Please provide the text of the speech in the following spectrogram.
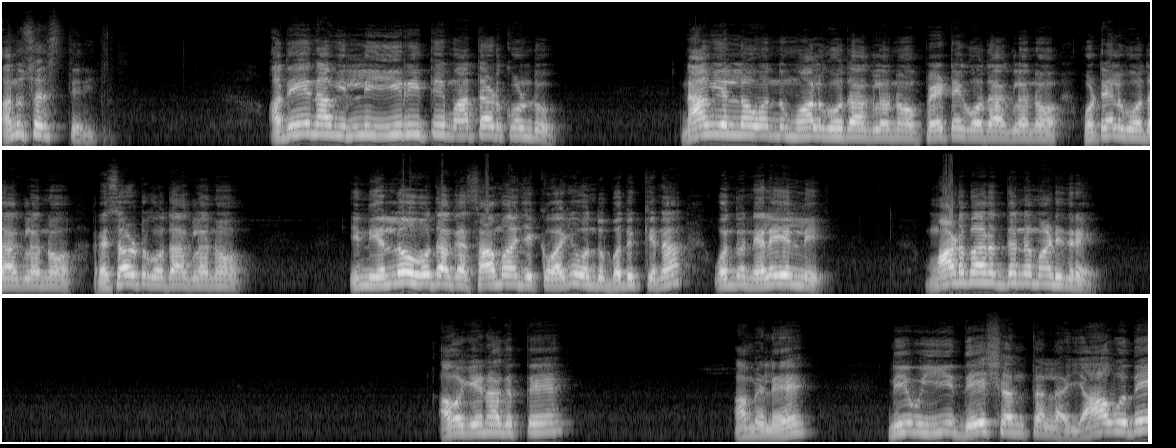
ಅನುಸರಿಸ್ತೀರಿ. ಅದೇ ನಾವು ಇಲ್ಲಿ ಈ ರೀತಿ ಮಾತಾಡಿಕೊಂಡು ನಾವು ಎಲ್ಲೋ ಒಂದು ಮಾಲ್ಗೆ ಹೋದಾಗ್ಲೋ ಪೇಟೆಗೆ ಹೋದಾಗ್ಲೋ ಹೋಟೆಲ್ಗೆ ಹೋದಾಗ್ಲೋ ರೆಸಾರ್ಟ್ಗೆ ಹೋದಾಗ್ಲೋ ಇನ್ನು ಎಲ್ಲೋ ಹೋದಾಗ ಸಾಮಾಜಿಕವಾಗಿ ಒಂದು ಬದುಕಿನ ಒಂದು ನೆಲೆಯಲ್ಲಿ ಮಾಡಬಾರದ್ದನ್ನು ಮಾಡಿದರೆ ಅವಾಗೇನಾಗುತ್ತೆ? ಆಮೇಲೆ ನೀವು ಈ ದೇಶ ಅಂತಲ್ಲ, ಯಾವುದೇ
